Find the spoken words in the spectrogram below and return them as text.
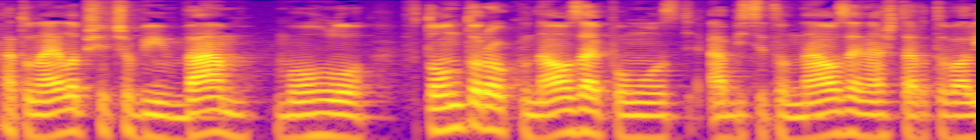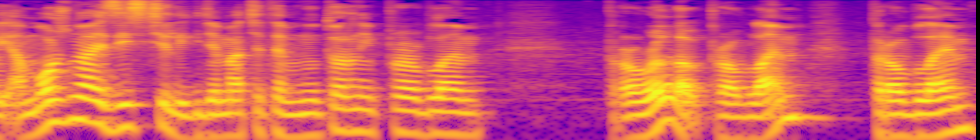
a to najlepšie, čo by vám mohlo v tomto roku naozaj pomôcť, aby ste to naozaj naštartovali a možno aj zistili, kde máte ten vnútorný problém, problém, problém, problém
